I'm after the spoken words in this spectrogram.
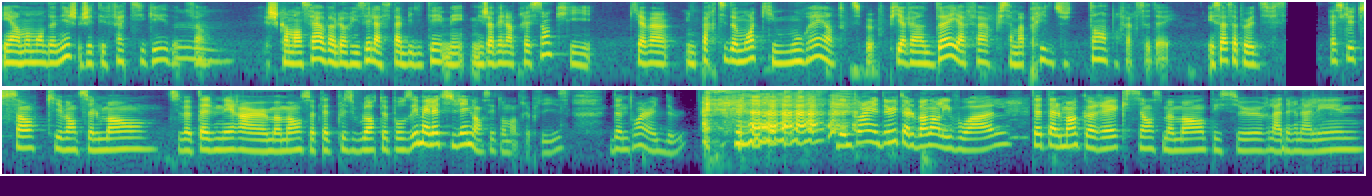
Et à un moment donné, j'étais fatiguée de ça. Je commençais à valoriser la stabilité, mais, mais j'avais l'impression qu'il qu'il y avait un- une partie de moi qui mourait un tout petit peu. Puis il y avait un deuil à faire, puis ça m'a pris du temps pour faire ce deuil. Et ça, ça peut être difficile. Est-ce que tu sens qu'éventuellement, tu vas peut-être venir à un moment où tu vas peut-être plus vouloir te poser? Mais là, tu viens de lancer ton entreprise. Donne-toi un 2. Donne-toi un 2, t'as le vent dans les voiles. Totalement correct si en ce moment, t'es sur l'adrénaline.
